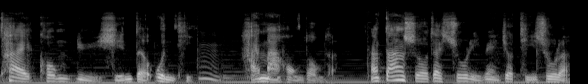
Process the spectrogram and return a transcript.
太空旅行的问题，嗯，还蛮轰动的。那当时在书里面就提出了，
